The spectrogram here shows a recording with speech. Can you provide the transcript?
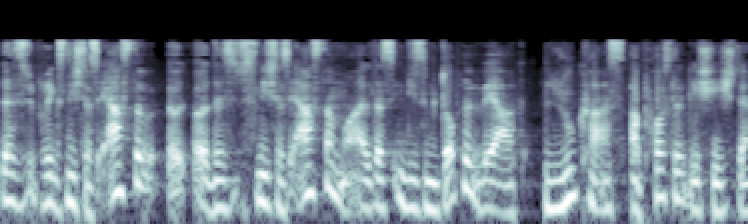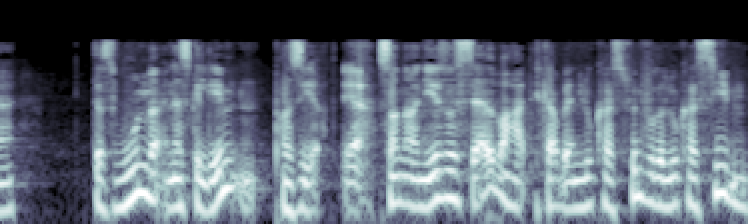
Das ist übrigens nicht das erste, äh, das ist nicht das erste Mal, dass in diesem Doppelwerk Lukas Apostelgeschichte das Wunder eines Gelähmten passiert. Ja. Sondern Jesus selber hat, ich glaube in Lukas 5 oder Lukas 7,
